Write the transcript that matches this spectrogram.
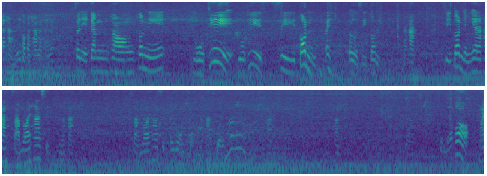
กระถางนี่ขอประทานนะคะนะสนิทจันทร์ทองต้นนี้อยู่ที่อยู่ที่สี่ต้น เอ้ยเออสี่ต้นนะคะสี่ต้นอย่างเงี้ยนะคะสามร้อยห้าสิบนะคะสามร้อยห้าสิบไปรวมส่งนะคะสวยมากนะคะค่ะ เสร็จ แล้วก็ไม้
